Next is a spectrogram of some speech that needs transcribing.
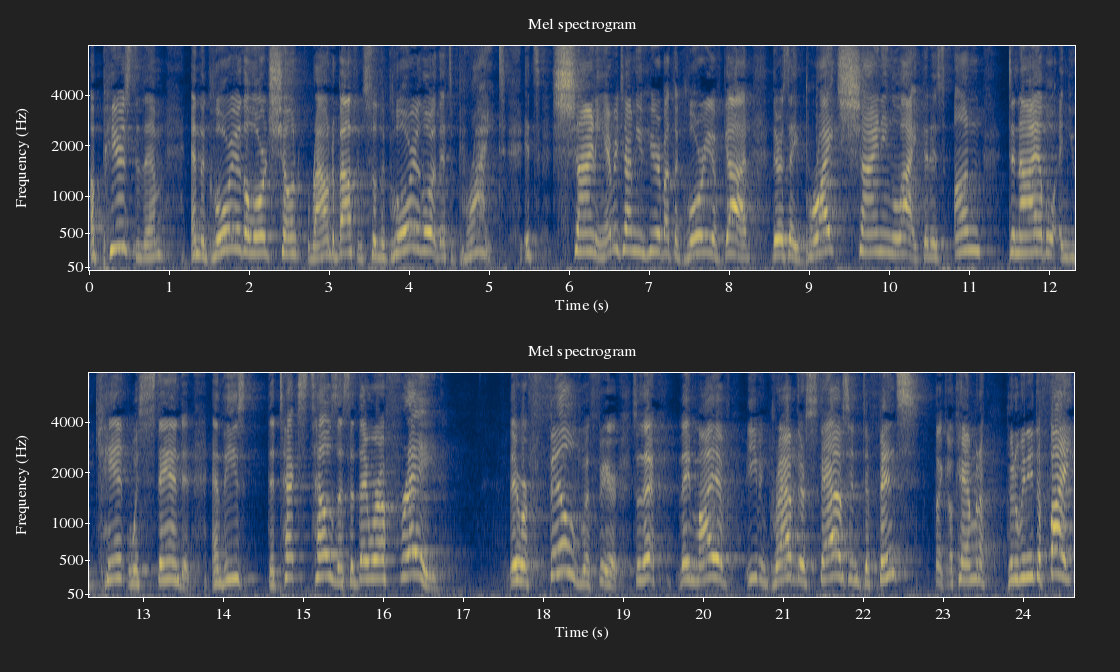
appears to them, and the glory of the Lord shone round about them. So the glory of the Lord, that's bright. It's shining. Every time you hear about the glory of God, there's a bright, shining light that is un undeniable and you can't withstand it. And these, the text tells us that they were afraid. They were filled with fear. So that they might have even grabbed their staves in defense. Like, okay, I'm gonna, who do we need to fight?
